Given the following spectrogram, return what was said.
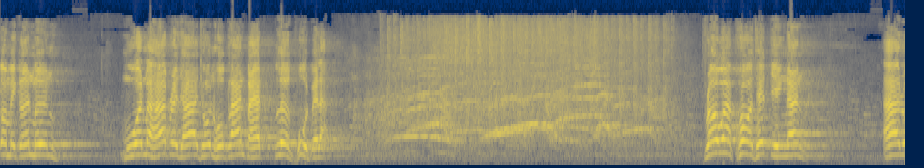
ก็ไม่เกินหมื่นมวลมหาประชาชน 6 ล้าน 8 เลิกพูดไปแล้ว เพราะว่าข้อเท็จจริงนั้น อาร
